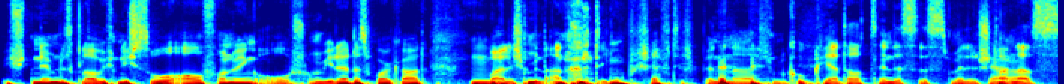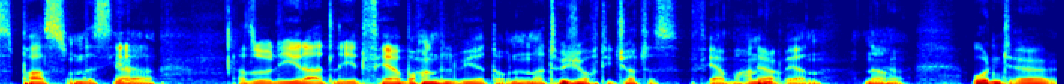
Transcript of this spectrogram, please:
ich nehme das, glaube ich, nicht so auf, von wegen, oh, schon wieder das Workout, Mhm. weil ich mit anderen Dingen beschäftigt bin. Ne? Ich gucke ja trotzdem, dass es mit den Standards passt und dass Ja. jeder, also jeder Athlet fair behandelt wird und natürlich auch die Judges fair behandelt Ja. werden. Ne? Ja. Und äh,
